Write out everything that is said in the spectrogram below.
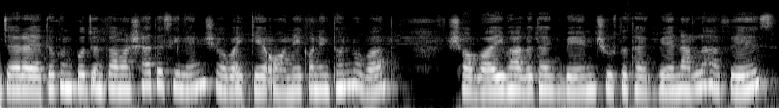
যারা এতক্ষণ পর্যন্ত আমার সাথে ছিলেন, সবাইকে অনেক অনেক ধন্যবাদ। সবাই ভালো থাকবেন, সুস্থ থাকবেন। আল্লাহ হাফেজ।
